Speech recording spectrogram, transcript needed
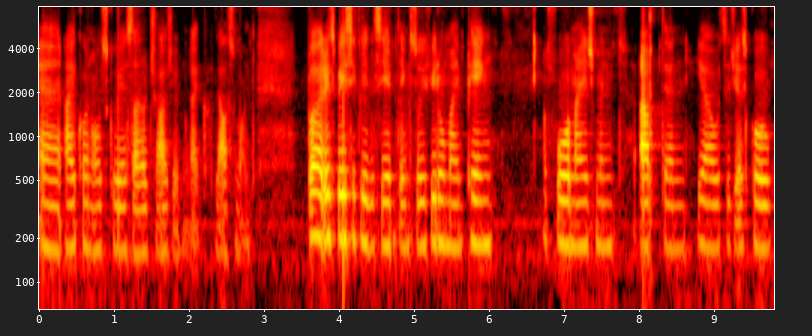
and Iconosquare started charging like last month. But it's basically the same thing. So if you don't mind paying for management app, then yeah, I would suggest go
